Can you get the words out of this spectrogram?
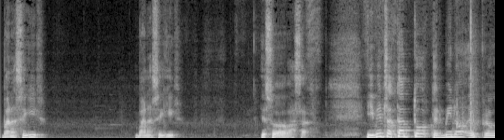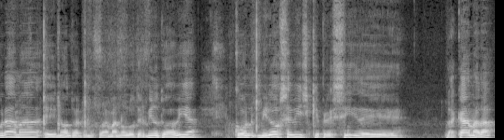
Van a seguir. Van a seguir. Eso va a pasar. Y mientras tanto, termino el programa, eh, no, el programa no lo termino todavía, con Mirosevic, que preside la Cámara,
